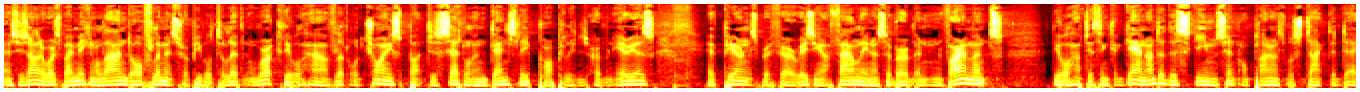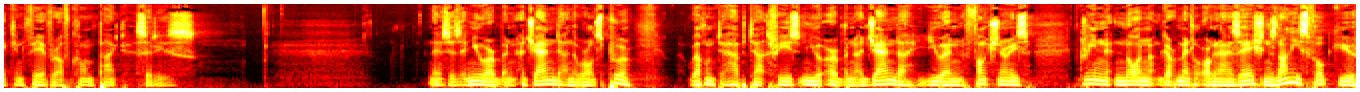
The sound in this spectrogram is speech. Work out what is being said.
And says, in other words, by making land off limits for people to live and work, they will have little choice but to settle in densely populated urban areas. If parents prefer raising a family in a suburban environment, they will have to think again. Under this scheme, central planners will stack the deck in favour of compact cities. This is a new urban agenda and the world's poor. Welcome to Habitat 3's new urban agenda. UN functionaries green non-governmental organisations, none of these folk you,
